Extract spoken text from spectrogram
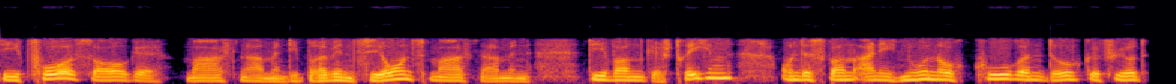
die Vorsorgemaßnahmen, die Präventionsmaßnahmen, die waren gestrichen und es waren eigentlich nur noch Kuren durchgeführt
